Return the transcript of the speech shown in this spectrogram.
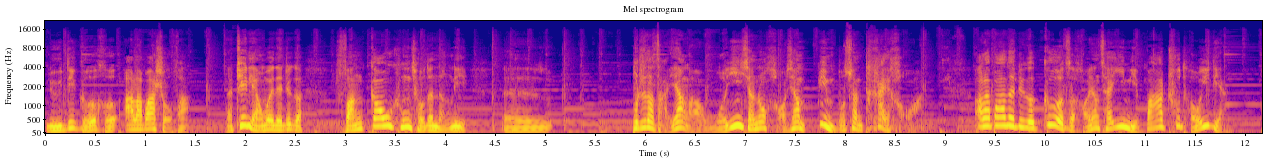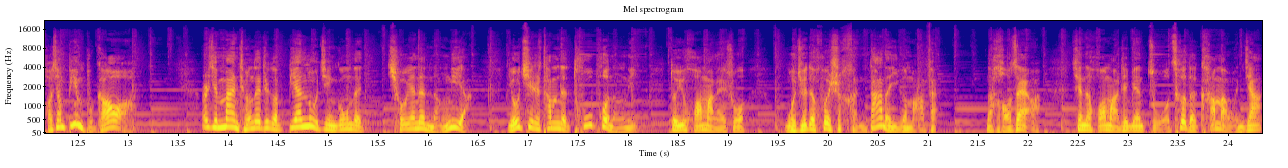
吕迪格和阿拉巴首发。那这两位的这个防高空球的能力，呃，不知道咋样啊？我印象中好像并不算太好啊。阿拉巴的这个个子好像才一米八出头一点，好像并不高啊。而且曼城的这个边路进攻的球员的能力啊，尤其是他们的突破能力，对于皇马来说，我觉得会是很大的一个麻烦。那好在啊，现在皇马这边左侧的卡马文加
